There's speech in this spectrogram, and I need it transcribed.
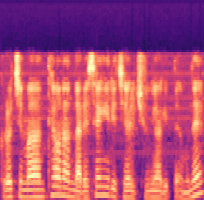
그렇지만 태어난 날의 생일이 제일 중요하기 때문에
